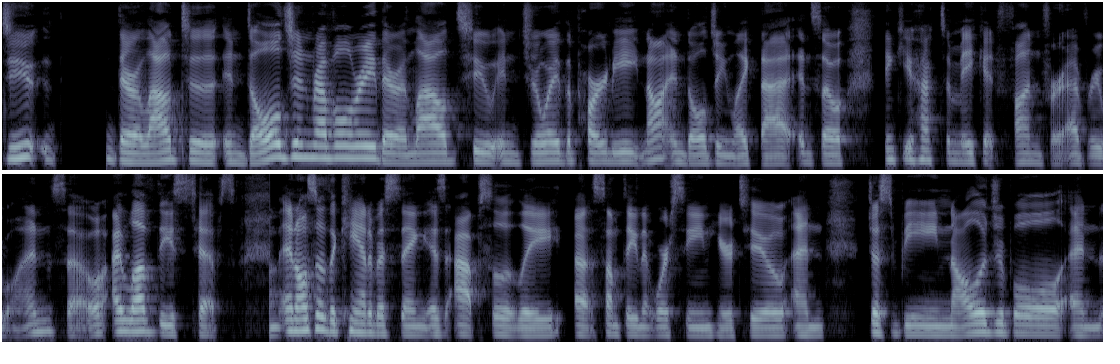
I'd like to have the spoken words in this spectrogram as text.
do they're allowed to indulge in revelry they're allowed to enjoy the party not indulging like that and so i think you have to make it fun for everyone so i love these tips um, and also the cannabis thing is absolutely uh, something that we're seeing here too and just being knowledgeable and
